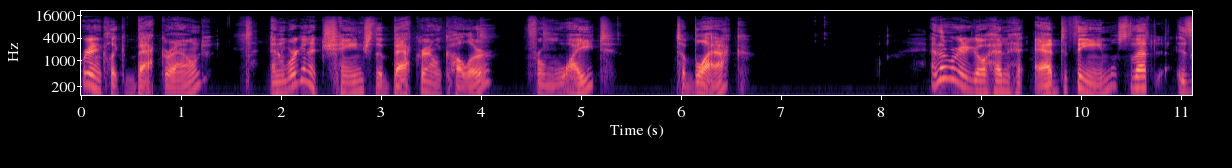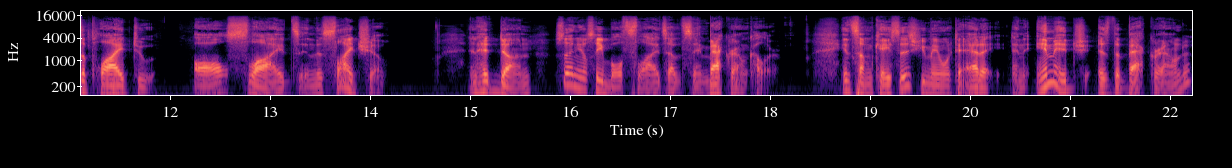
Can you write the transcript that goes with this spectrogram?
We're going to click background and we're going to change the background color from white to black. And then we're going to go ahead and hit add to theme so that is applied to all slides in this slideshow. And hit done so then you'll see both slides have the same background color. In some cases, you may want to add a, an image as the background,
